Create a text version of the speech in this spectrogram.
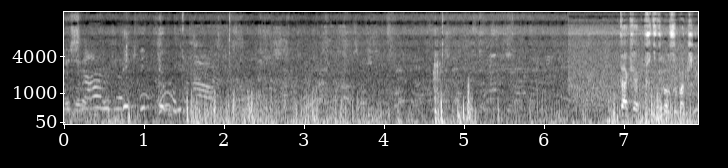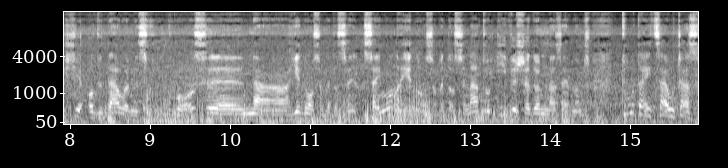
Krishna. Tak jak przed chwilą zobaczyliście, oddałem swój głos e, na jedną osobę do Se- Sejmu, na jedną osobę do Senatu i wyszedłem na zewnątrz. Tutaj cały czas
